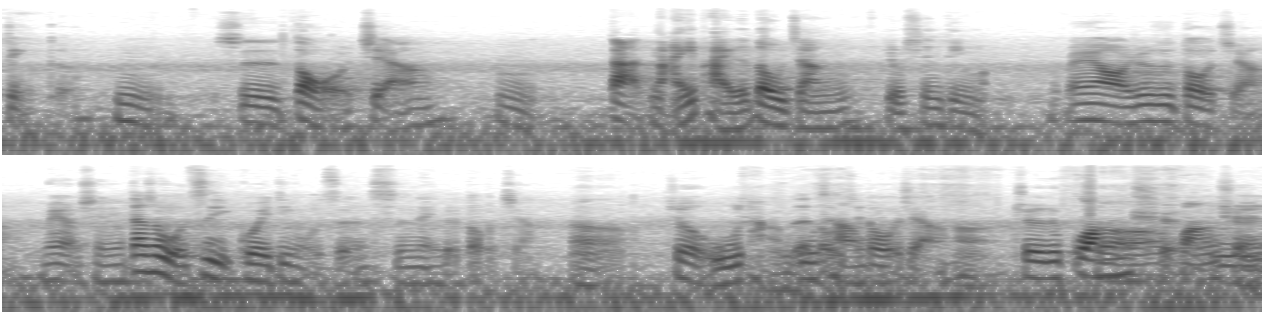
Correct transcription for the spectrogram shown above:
定的，嗯是豆浆，嗯，大哪一排的豆浆有限定吗？没有，就是豆浆没有限定，但是我自己规定我只能吃那个豆浆，嗯，就无糖的无糖豆浆，嗯，就是光说泉光泉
